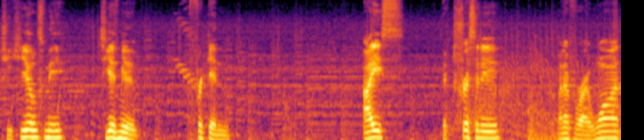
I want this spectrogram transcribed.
she heals me. She gives me freaking ice, electricity, whenever I want.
